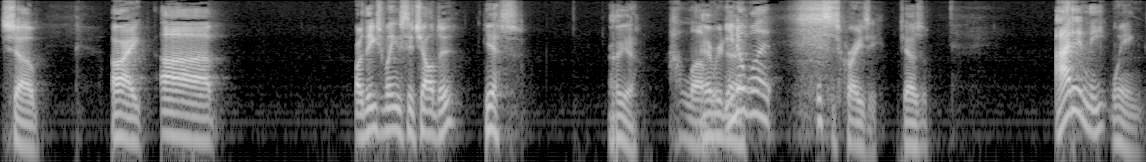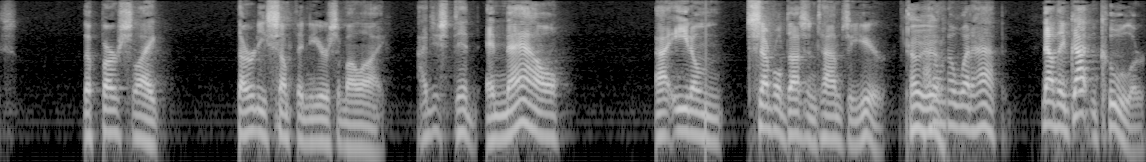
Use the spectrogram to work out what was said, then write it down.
So, all right, uh, are these wings that y'all do? Yes. Oh yeah. I love Every them. You know what? This is crazy, Joseph. I didn't eat wings the first like thirty something years of my life. I just didn't, and now I eat them several dozen times a year. Oh, yeah. I don't know what happened. Now they've gotten cooler.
